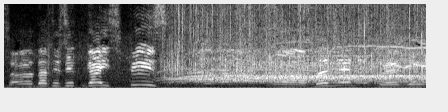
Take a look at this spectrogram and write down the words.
So that is it guys. Peace. Oh, that's it. We're going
